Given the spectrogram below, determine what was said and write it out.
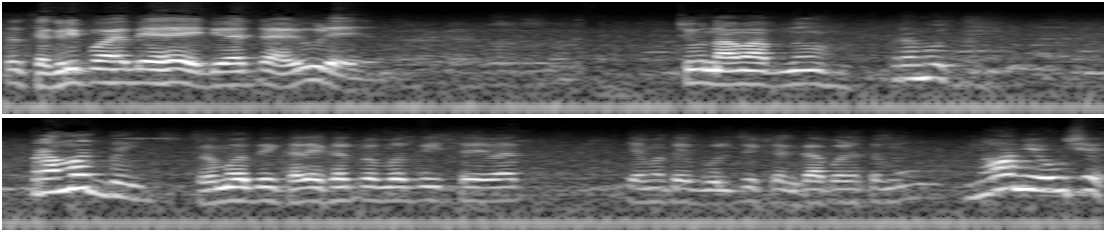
તો સગડી પાસે બે એટલે ટાયર ઉડે. શું નામ આપનું? પ્રમોદ પ્રમોદભાઈ. પ્રમોદભાઈ ખરેખર પ્રમોદભાઈ છે એ વાત? એમાં કઈ ભૂલચૂક શંકા પડે તમને? નામ એવું છે.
